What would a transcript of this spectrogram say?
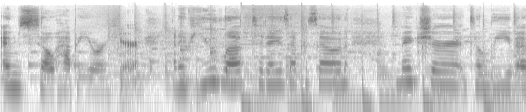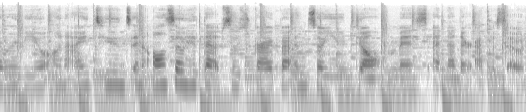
am so happy you're here. And if you loved today's episode, make sure to leave a review on iTunes and also hit that subscribe button so you don't miss another episode.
